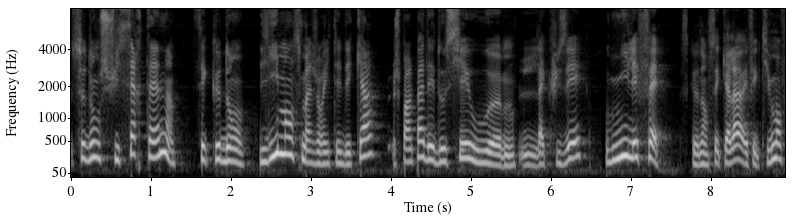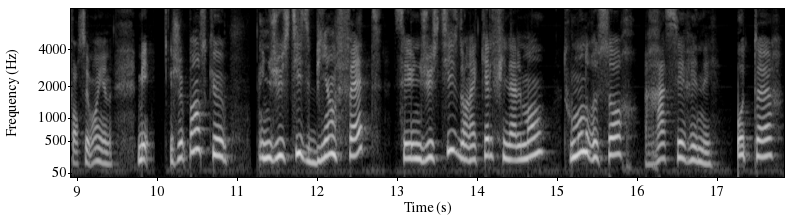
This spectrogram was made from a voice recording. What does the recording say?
ce dont je suis certaine, c'est que dans l'immense majorité des cas, je parle pas des dossiers où euh, l'accusé ni les faits, parce que dans ces cas-là, effectivement, forcément, il y en a. Mais je pense que une justice bien faite, c'est une justice dans laquelle finalement tout le monde ressort rasséréné, auteur,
